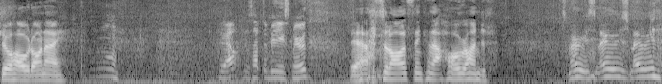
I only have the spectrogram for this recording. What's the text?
She'll hold on, eh? Yeah, just have to be smooth. Yeah, that's what I was thinking. That whole run just smooth, smooth, smooth.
